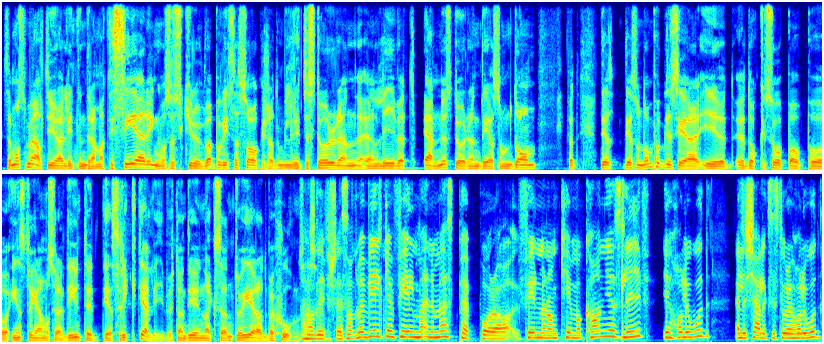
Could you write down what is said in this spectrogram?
sen måste man alltid göra en liten dramatisering, man måste skruva på vissa saker så att de blir lite större än, än livet, ännu större än det som de för att det, det som de publicerar i eh, dokusåpa och på Instagram och sådär, det är ju inte deras riktiga liv, utan det är en accentuerad version. Så Ja, det är för sig sant. Men vilken film är ni mest pepp på då? Filmen om Kim och Kanyes liv i Hollywood? Eller kärlekshistoria i Hollywood?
